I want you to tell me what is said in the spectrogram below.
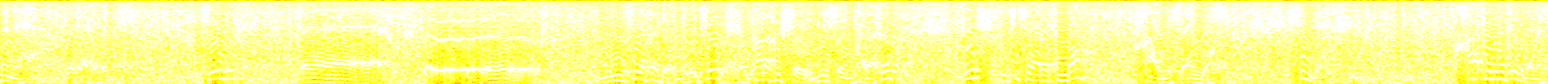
mene yasak etmek. İki ee, birincisi yasak etmek. İki tarafı şey bir şeyin tarafı. Üç iki şey arasında hadis engel. Şimdi hak kelimesi bu demek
